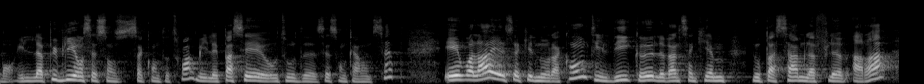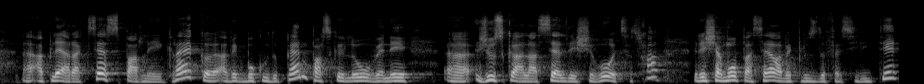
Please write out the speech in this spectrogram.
bon, il l'a publié en 1653, mais il est passé autour de 1647. Et voilà ce qu'il nous raconte. Il dit que le 25e, nous passâmes la fleuve Ara euh, appelé Araxès par les Grecs euh, avec beaucoup de peine parce que l'eau venait euh, jusqu'à la selle des chevaux, etc. Les chameaux passèrent avec plus de facilité.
